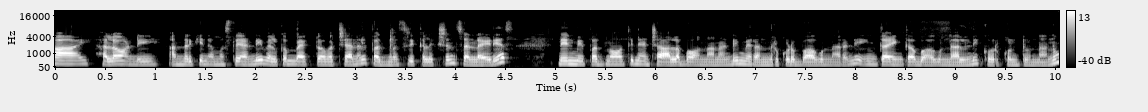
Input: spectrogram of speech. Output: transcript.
హాయ్ హలో అండి. అందరికీ నమస్తే అండి. Welcome back to our channel Padmashri collections and ideas. నేను మీ పద్మావతి నేను చాలా బాగున్నానండి. మీరు అందరూ కూడా బాగున్నారండి ఇంకా ఇంకా బాగుండాలని కోరుకుంటున్నాను.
